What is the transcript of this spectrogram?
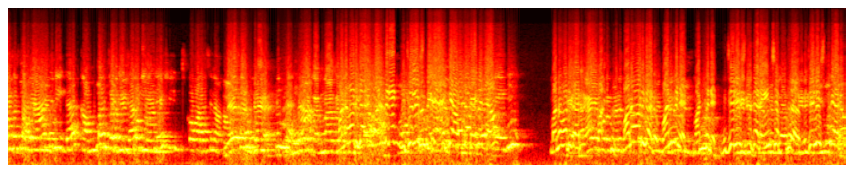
ఒక. సనాతనిగా కంపల్సరీగా. విశ్లేషించుకోవాల్సిన అవసరం ఉంటుందన్నా. Manohar garu one minute one minute Vijayalakshmi garu ఏం చెప్తున్నారు? విజయలక్ష్మి గారు?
